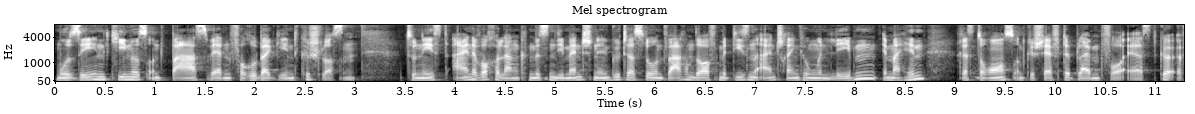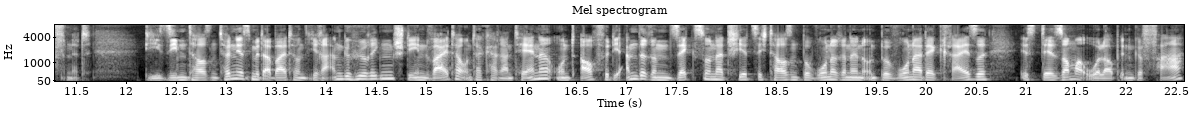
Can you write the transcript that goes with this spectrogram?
Museen, Kinos und Bars werden vorübergehend geschlossen. Zunächst eine Woche lang müssen die Menschen in Gütersloh und Warendorf mit diesen Einschränkungen leben. Immerhin, Restaurants und Geschäfte bleiben vorerst geöffnet. Die 7000 Tönnies-Mitarbeiter und ihre Angehörigen stehen weiter unter Quarantäne und auch für die anderen 640.000 Bewohnerinnen und Bewohner der Kreise ist der Sommerurlaub in Gefahr.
